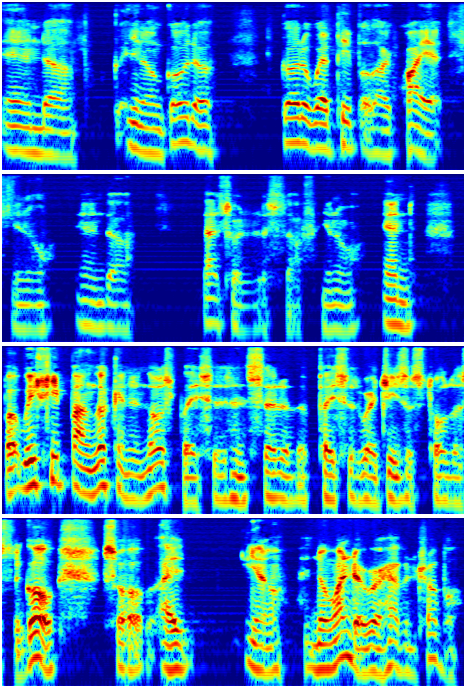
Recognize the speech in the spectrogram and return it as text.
and uh, you know, go to go to where people are quiet, you know, and uh, that sort of stuff, you know. And but we keep on looking in those places instead of the places where Jesus told us to go. So I, you know, no wonder we're having trouble.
